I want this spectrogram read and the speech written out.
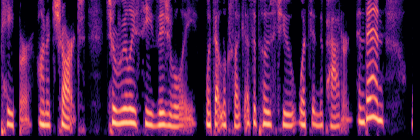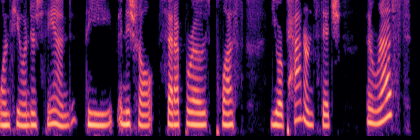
paper, on a chart to really see visually what that looks like as opposed to what's in the pattern. And then once you understand the initial setup rows plus your pattern stitch, the rest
